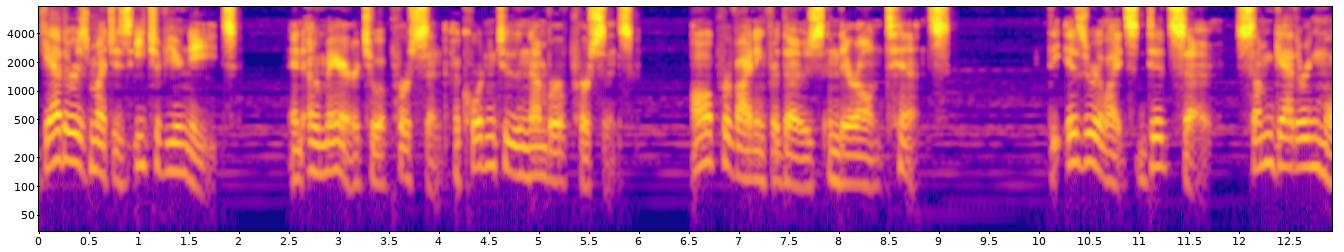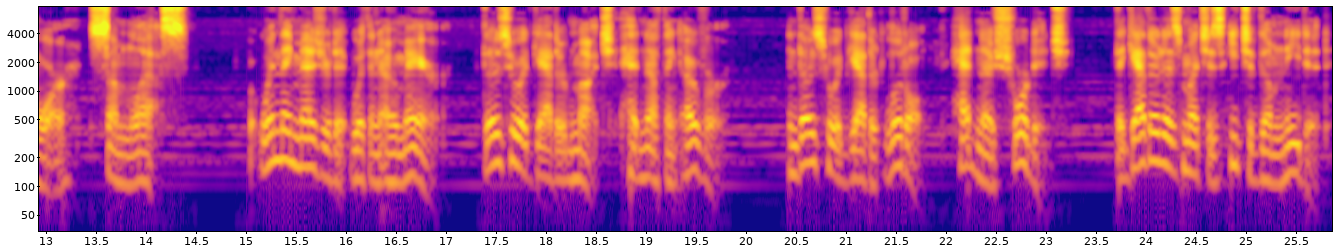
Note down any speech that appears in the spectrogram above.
Gather as much as each of you needs, an omer to a person, according to the number of persons, all providing for those in their own tents. The Israelites did so, some gathering more, some less. But when they measured it with an omer, those who had gathered much had nothing over, and those who had gathered little had no shortage. They gathered as much as each of them needed.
